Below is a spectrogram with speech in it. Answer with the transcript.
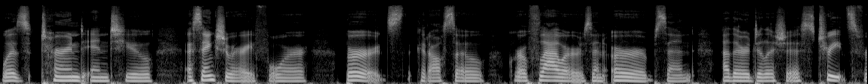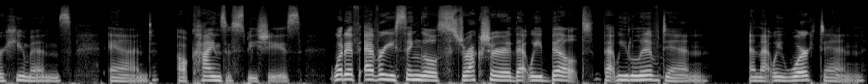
was turned into a sanctuary for birds that could also grow flowers and herbs and other delicious treats for humans and all kinds of species? What if every single structure that we built, that we lived in, and that we worked in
